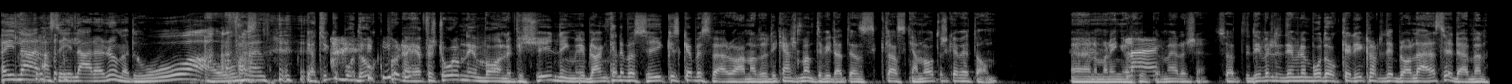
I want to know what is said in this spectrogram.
Ja, i, lär, alltså i lärarrummet. Wow! Men, Jag tycker både och på det. Jag förstår om det är en vanlig förkylning men ibland kan det vara psykiska besvär och annat och det kanske man inte vill att ens klasskamrater ska veta om. Eh, när man ringer och sjukanmäler sig. Så att det, är väl, det är väl en både och. Det är klart att det är bra att lära sig det där men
